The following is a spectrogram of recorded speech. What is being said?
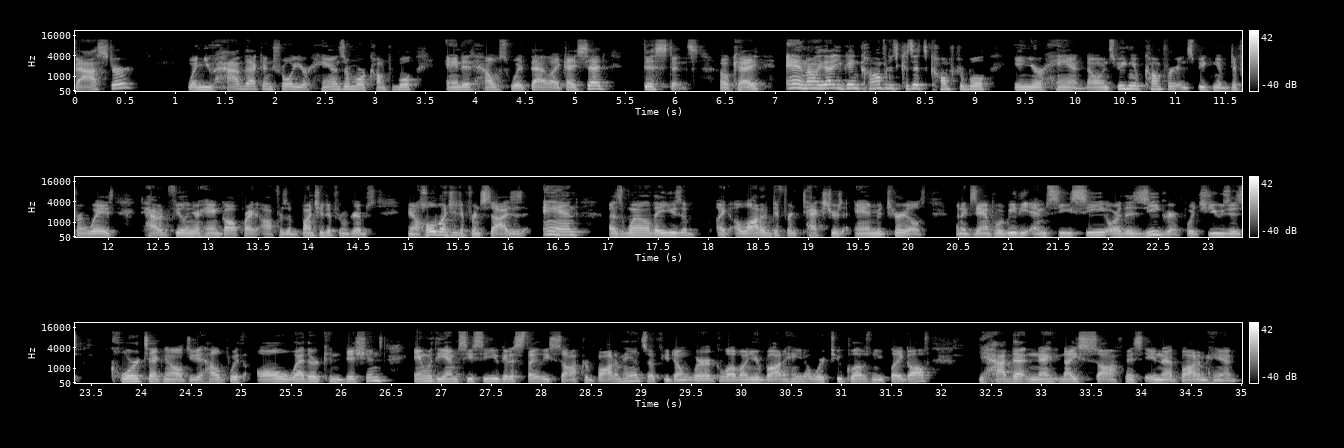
faster. When you have that control, your hands are more comfortable and it helps with that, like I said, distance. Okay. And not only that, you gain confidence because it's comfortable in your hand. Now, and speaking of comfort and speaking of different ways to have it feel in your hand, Golf Pride offers a bunch of different grips a whole bunch of different sizes. And as well, they use a, like a lot of different textures and materials. An example would be the MCC or the Z grip, which uses core technology to help with all weather conditions. And with the MCC, you get a slightly softer bottom hand. So if you don't wear a glove on your bottom hand, you don't wear two gloves when you play golf, you have that ni- nice softness in that bottom hand.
